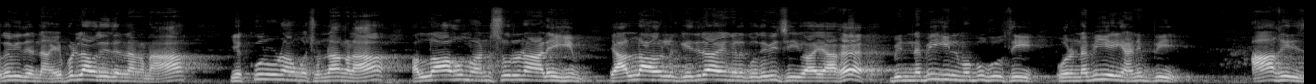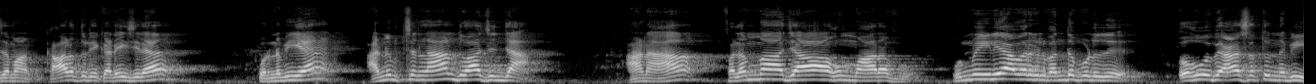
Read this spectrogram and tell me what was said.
உதவி தேடினாங்க. எப்படிலாம் உதவி தேடினாங்கன்னா எக்குருன்னு அவங்க சொன்னாங்களா அல்லாஹும் அன்சுருனா அலைஹிம். யா அல்லாஹ் அவர்களுக்கு எதிராக எங்களுக்கு உதவி செய்வாயாக. பின் நபியில் மபுஹூசி ஒரு நபியை அனுப்பி ஆகிரி ஜமான் காலத்துடைய கடைசியில் ஒரு நபியை அனுப்பிச்சலான்னு துவா செஞ்சான். ஆனால் ஃபலம்மா ஜாஹும் மாரஃபு. உண்மையிலே அவர்கள் வந்த பொழுது ஒஹு ஆசத்து நபி.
